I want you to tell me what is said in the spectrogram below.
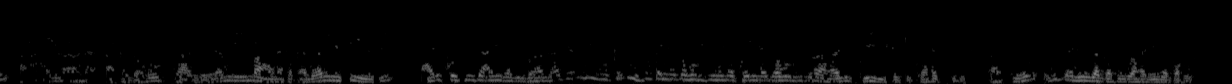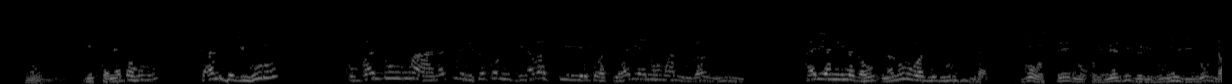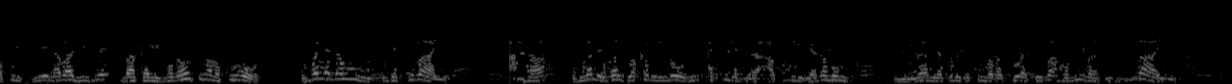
aka gahu kaberamo imana kakaberamo intsinzi ariko sinzahibagirwa hagati nibuka nibuka nyagahuru ko nyagahuru turi ahandi twihishe tukahakiri ati burya ni nyagahuru ahari nyagahuru yitwa nyagahuru kandi icyo gihuru kuva ndi umwana turi isoko migina bakiriye bati hariya ni ruganzu yiwe hariya ni nyagahuru na n'ubu baziruhukira rwose ni uko bimeze ibyo bintu ni ibintu nakurikiye n'abagize bakabivugaho turi abakuru bose uva nyagahuru ujya kibaye aha umwami ruganzu wa kabiri ndori akihagera akubwira nyagahuru uyu mwami yakomeje kumva abaturage baho bibaza ibibaye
